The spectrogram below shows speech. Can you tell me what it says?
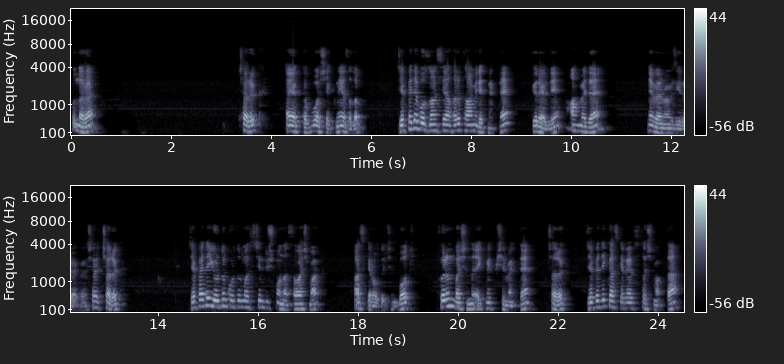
Bunlara çarık, ayakkabı, şeklinde yazalım. Cephede bozulan silahları tamir etmekle görevli Ahmet'e ne vermemiz gerekiyor arkadaşlar? Çarık. Cephede yurdun kurtulması için düşmanla savaşmak, asker olduğu için bot. Fırın başında ekmek pişirmekte, çarık. Cephedeki askerleri su taşımakta,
